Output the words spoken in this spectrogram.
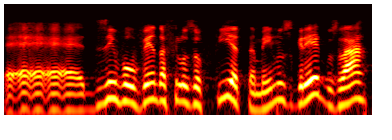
é, é, é, é, desenvolvendo a filosofia também nos gregos lá,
